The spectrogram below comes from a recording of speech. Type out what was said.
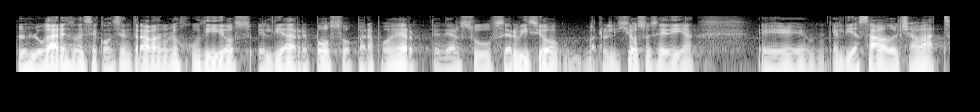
los lugares donde se concentraban los judíos el día de reposo para poder tener su servicio religioso ese día, eh, el día sábado, el Shabbat.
